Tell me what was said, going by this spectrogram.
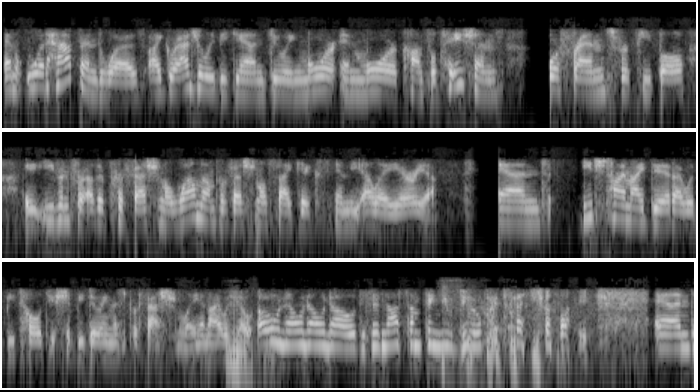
And what happened was I gradually began doing more and more consultations for friends, for people, even for other professional, well-known professional psychics in the LA area. And each time I did, I would be told you should be doing this professionally, and I would go, mm-hmm. "Oh no, no, no, this is not something you do professionally." and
